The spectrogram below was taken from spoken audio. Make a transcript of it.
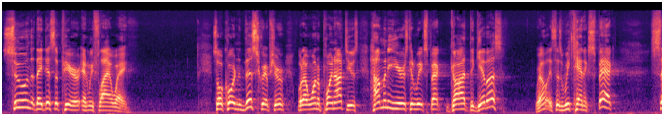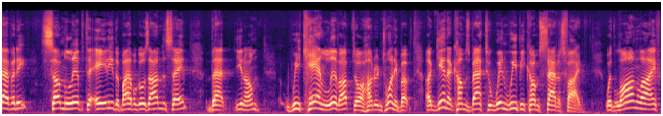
Soon they disappear and we fly away. So, according to this scripture, what I want to point out to you is how many years can we expect God to give us? Well, it says we can't expect 70, some live to 80. The Bible goes on to say that, you know, we can live up to 120. But again, it comes back to when we become satisfied. With long life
